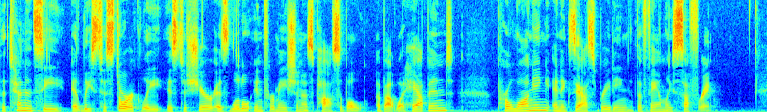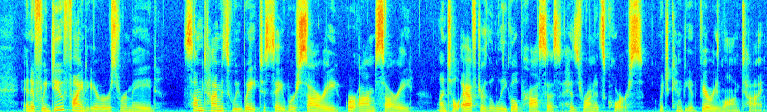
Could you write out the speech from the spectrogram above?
the tendency, at least historically, is to share as little information as possible about what happened, prolonging and exacerbating the family's suffering. And if we do find errors were made, sometimes we wait to say we're sorry or I'm sorry until after the legal process has run its course, which can be a very long time.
